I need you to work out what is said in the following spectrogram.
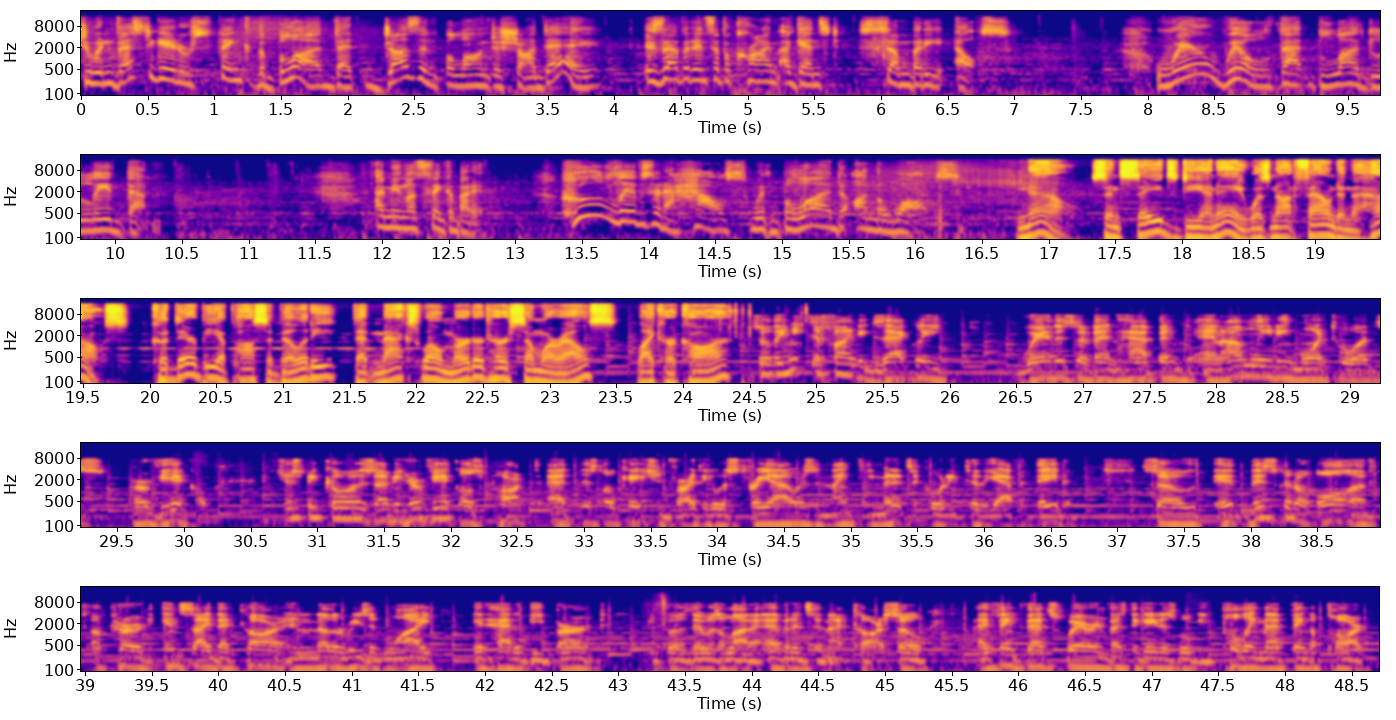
do investigators think the blood that doesn't belong to Sade is evidence of a crime against somebody else. Where will that blood lead them? I mean, let's think about it. Who lives in a house with blood on the walls? Now, since Sade's DNA was not found in the house, could there be a possibility that Maxwell murdered her somewhere else, like her car? So they need to find exactly where this event happened, and I'm leaning more towards her vehicle just because, I mean, her vehicle's parked at this location for, I think it was three hours and 19 minutes, according to the affidavit. So it, this could have all have occurred inside that car, and another reason why it had to be burned because there was a lot of evidence in that car. So I think that's where investigators will be pulling that thing apart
